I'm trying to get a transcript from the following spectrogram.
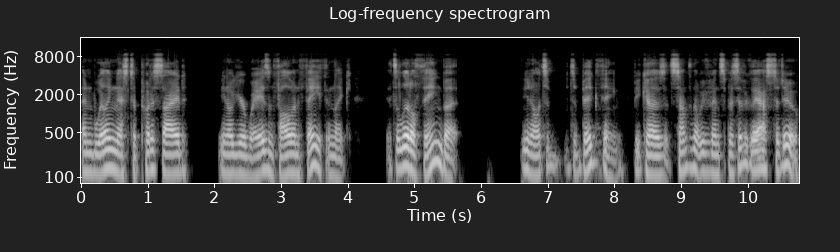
And willingness to put aside, you know, your ways and follow in faith. And like, it's a little thing, but you know, it's a it's a big thing because it's something that we've been specifically asked to do.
